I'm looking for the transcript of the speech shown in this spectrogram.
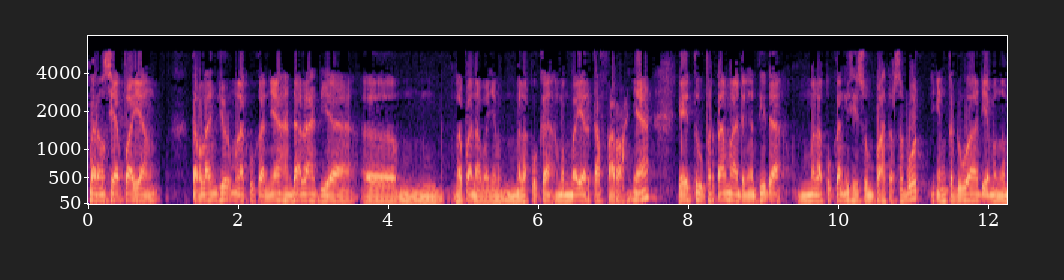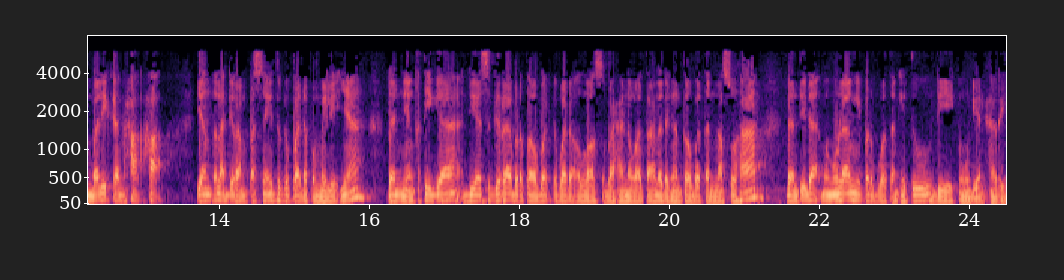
barang siapa yang terlanjur melakukannya hendaklah dia um, apa namanya melakukan membayar kafarahnya yaitu pertama dengan tidak melakukan isi sumpah tersebut. Yang kedua dia mengembalikan hak-hak yang telah dirampasnya itu kepada pemiliknya dan yang ketiga dia segera bertaubat kepada Allah Subhanahu wa taala dengan taubatan nasuha dan tidak mengulangi perbuatan itu di kemudian hari.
